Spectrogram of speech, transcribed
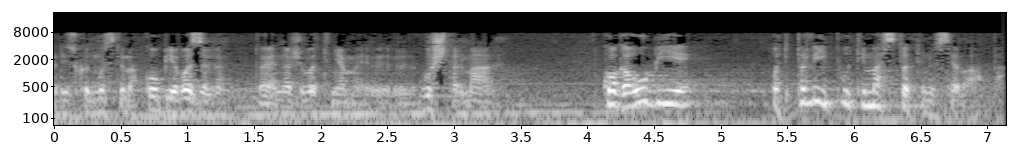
hadis kod muslima, ko ubije vozaga, to je na životinjama, e, guštar mali. Koga ubije, od prvi put ima stotinu sevapa.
